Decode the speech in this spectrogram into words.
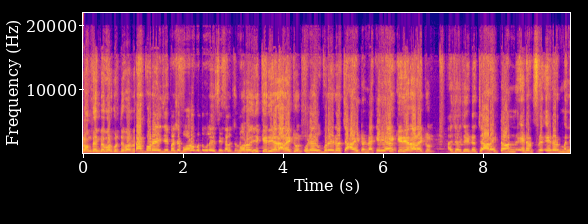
লং টাইম ব্যবহার করতে পারবেন তারপরে এই যে পাশে বড় কতগুলো এসি কালেকশন বড় এই যে ক্যারিয়ার আড়াই টন ওটার উপরে এটা হচ্ছে আড়াই টন না কেরিয়ার ক্যারিয়ার আড়াই টন আচ্ছা আচ্ছা এটা হচ্ছে আড়াই টন এটার এটার মানে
